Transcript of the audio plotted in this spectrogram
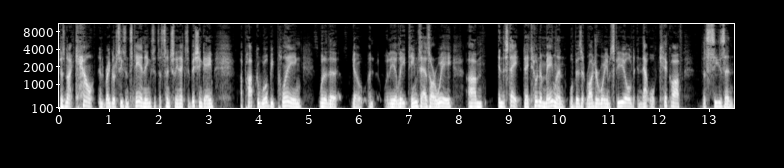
does not count in regular season standings, it's essentially an exhibition game. Apopka will be playing one of the you know one of the elite teams, as are we, um, in the state. Daytona Mainland will visit Roger Williams Field, and that will kick off the season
